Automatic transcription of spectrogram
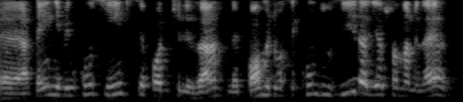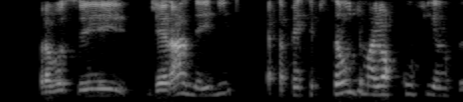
é, até em nível inconsciente que você pode utilizar, né? Forma de você conduzir ali a sua anamnese para você gerar nele essa percepção de maior confiança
